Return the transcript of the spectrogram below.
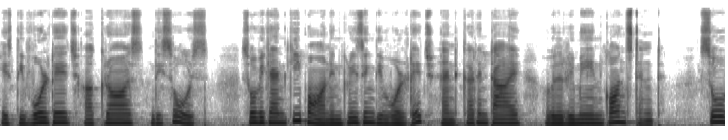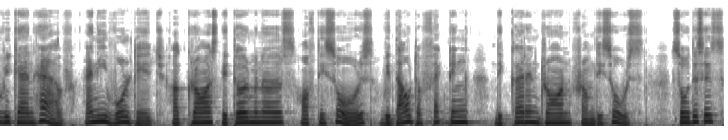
is the voltage across the source. So we can keep on increasing the voltage and current I will remain constant. So we can have any voltage across the terminals of the source without affecting the current drawn from the source. So this is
